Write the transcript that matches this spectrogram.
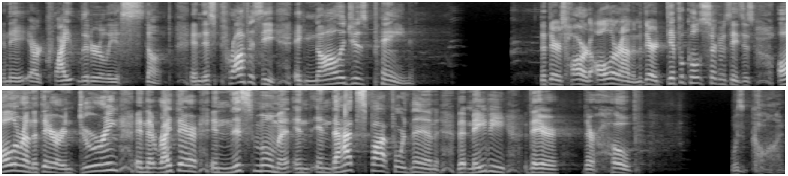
and they are quite literally a stump. And this prophecy acknowledges pain. That there's hard all around them, that there are difficult circumstances all around, that they are enduring, and that right there in this moment, in, in that spot for them, that maybe their, their hope was gone.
